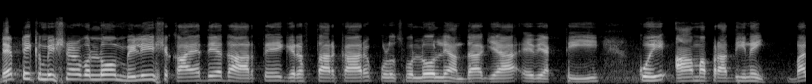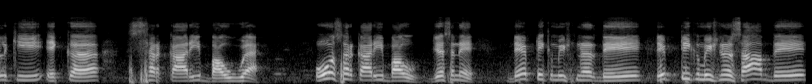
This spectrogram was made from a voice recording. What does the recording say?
ਡਿਪਟੀ ਕਮਿਸ਼ਨਰ ਵੱਲੋਂ ਮਿਲੀ ਸ਼ਿਕਾਇਤ ਦੇ ਆਧਾਰ ਤੇ ਗ੍ਰਿਫਤਾਰ ਕਰ ਪੁਲਿਸ ਵੱਲੋਂ ਲਿਆਂਦਾ ਗਿਆ ਇਹ ਵਿਅਕਤੀ ਕੋਈ ਆਮ ਅਪਰਾਧੀ ਨਹੀਂ ਬਲਕਿ ਇੱਕ ਸਰਕਾਰੀ ਬਾਊ ਹੈ। ਉਹ ਸਰਕਾਰੀ ਬਾਊ ਜਿਸ ਨੇ ਡਿਪਟੀ ਕਮਿਸ਼ਨਰ ਦੇ ਡਿਪਟੀ ਕਮਿਸ਼ਨਰ ਸਾਹਿਬ ਦੇ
